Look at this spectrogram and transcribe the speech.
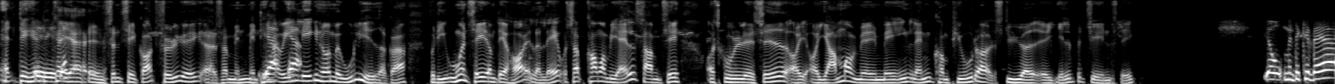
Alt det her, det Øh, kan ja. jeg øh, sådan set godt følge, ikke? Altså, men, men det Ja, har jo ja. egentlig ikke noget med ulighed at gøre, fordi uanset om det er høj eller lav, så kommer vi alle sammen til at skulle øh, sidde og, og jamre med, med en eller anden computerstyret øh, hjælpetjeneste, ikke? Jo, men det kan være,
